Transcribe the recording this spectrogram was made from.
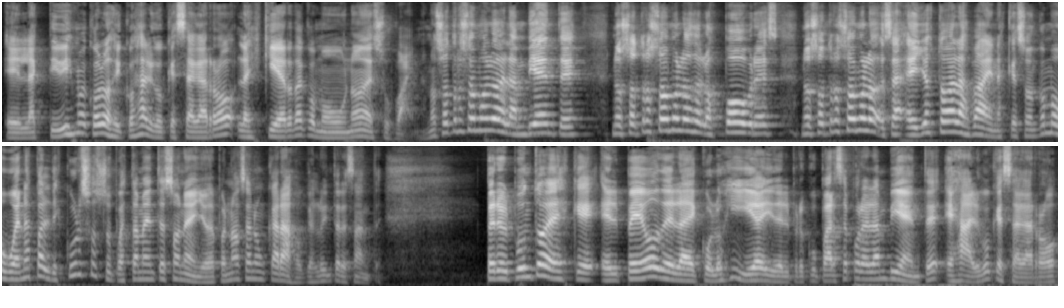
el activismo ecológico es algo que se agarró la izquierda como uno de sus vainas. Nosotros somos los del ambiente, nosotros somos los de los pobres, nosotros somos los... O sea, ellos todas las vainas que son como buenas para el discurso, supuestamente son ellos. Después no hacen un carajo, que es lo interesante. Pero el punto es que el peo de la ecología y del preocuparse por el ambiente es algo que se agarró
